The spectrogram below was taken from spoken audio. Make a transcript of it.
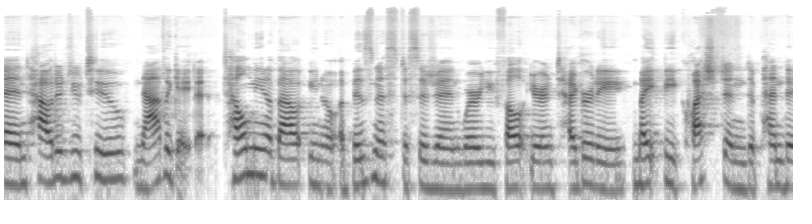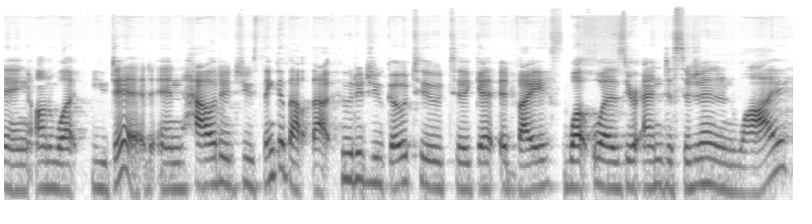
and how did you two navigate it tell me about you know a business decision where you felt your integrity might be questioned depending on what you did and how did you think about that? Who did you go to to get advice? What was your end decision and why?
